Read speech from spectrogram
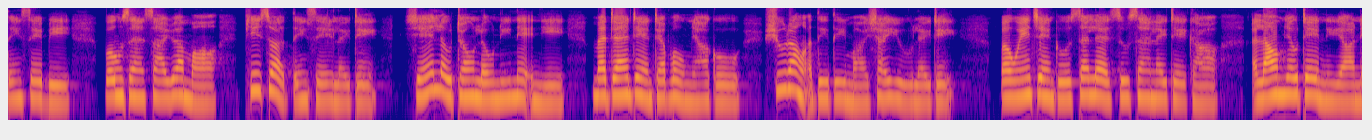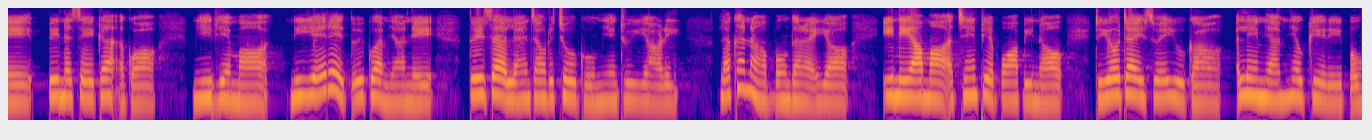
သိမ်းဆည်းပြီးပုံစံစာရွက်မှာဖြည့်ဆွတ်သိမ်းဆည်းလိုက်တဲ့ရဲလုံထုံးလုံနီးနဲ့အညီမှတ်တမ်းတင်ဓာတ်ပုံများကိုရှူးတောင်အသီးသီးမှရိုက်ယူလိုက်တဲ့ပဝင်းကျင်ကိုဆက်လက်စူးစမ်းလိုက်တဲ့အခါအလောင်းမြုပ်တဲ့နေရာနဲ့ပေ20ခန့်အကွာမြေပြင်မှာညီရဲတဲ့သွေးကွက်များနဲ့သွေးဆက်လမ်းကြောင်းတချို့ကိုမြင်တွေ့ရတယ်လက္ခဏာပုံသဏ္ဍာန်အရဤနေရာမှာအချင်းဖြစ်ပွားပြီးနောက်ဒီယိုတိုက်ဆွဲယူကအလင်းများမြုပ်ခဲ့တဲ့ပုံ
